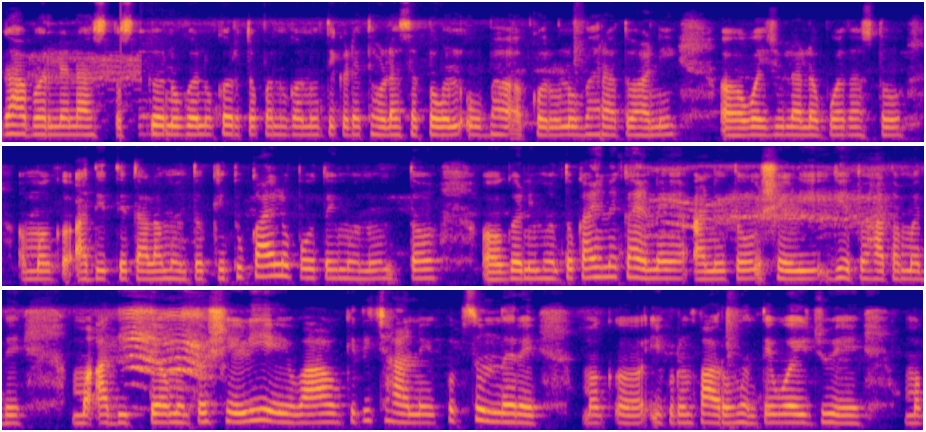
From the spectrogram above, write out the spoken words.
घाबरलेला असतो. गणू गणू करतो पण गणू तिकडे थोडासा तोंड उभा करून उभा राहतो आणि वैजूला लपवत असतो. मग आदित्य त्याला म्हणतो की तू काय लपवते म्हणून तर गणी म्हणतो काय नाही काय नाही. आणि तो शेळी घेतो हातामध्ये. मग आदित्य म्हणतो शेळी आहे वाव किती छान आहे खूप सुंदर आहे. मग इकडून पारू म्हणते वैजू आहे. मग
